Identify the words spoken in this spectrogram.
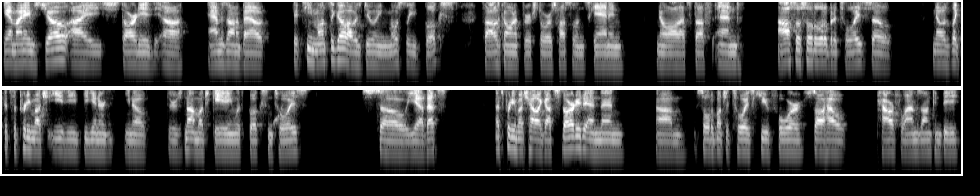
yeah, my name's Joe. I started uh, Amazon about 15 months ago. I was doing mostly books. So I was going to thrift stores, hustling, scanning, you know, all that stuff. And I also sold a little bit of toys. So, you know, it's like it's a pretty much easy beginner, you know, there's not much gating with books and toys. So yeah, that's that's pretty much how I got started. And then um, sold a bunch of toys Q4, saw how powerful Amazon can be.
